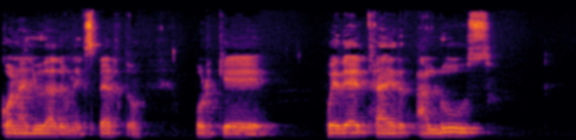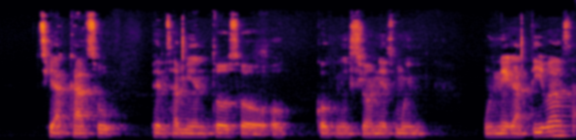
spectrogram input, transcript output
con ayuda de un experto, porque puede traer a luz, si acaso, pensamientos o, cogniciones muy, muy negativas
